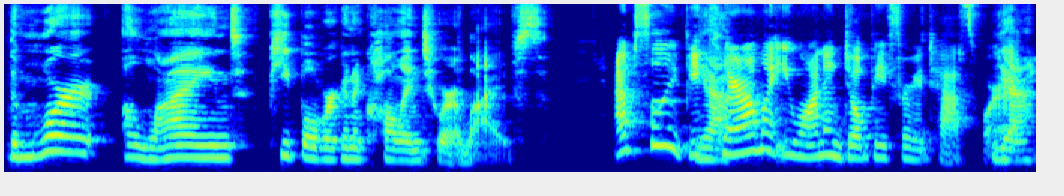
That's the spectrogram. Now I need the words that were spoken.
the more aligned people we're going to call into our lives Absolutely. Be yeah. clear on what you want and don't be afraid to ask for it. Yeah,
